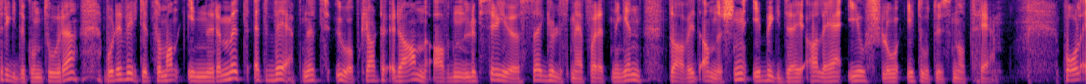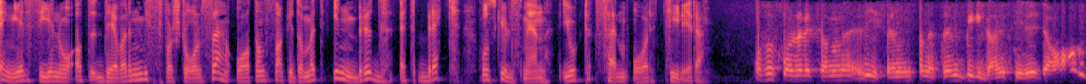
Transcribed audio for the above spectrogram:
trygdekontoret, hvor det virket som han innrømmet et væpnet, uoppklart ran av den luksuriøse gullsmedforretningen David Andersen i Bygdøy allé i Oslo i 2003. Pål Enger sier nå at det var en misforståelse, og at han snakket om et innbrudd, et brekk, hos gullsmeden, gjort fem år tidligere. Og så står det liksom, viser de på nettet en bilde av en fyr i ran.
